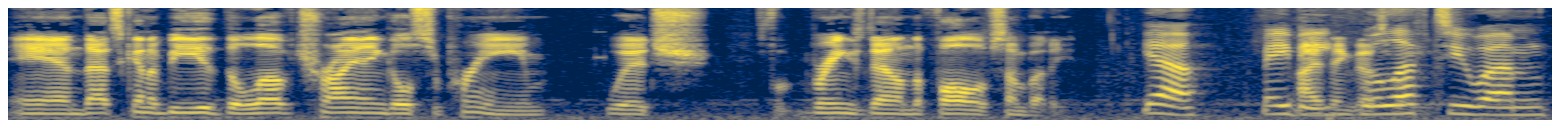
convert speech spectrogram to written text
and that's going to be the love triangle supreme, which f- brings down the fall of somebody. yeah, maybe I think that's we'll have to um,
